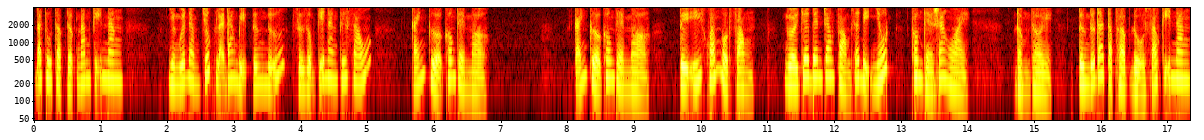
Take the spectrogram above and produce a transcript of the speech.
đã thu thập được năm kỹ năng, nhưng nguyễn nam trúc lại đang bị tương nữ sử dụng kỹ năng thứ sáu. Cánh cửa không thể mở. Cánh cửa không thể mở, tùy ý khóa một phòng, người chơi bên trong phòng sẽ bị nhốt, không thể ra ngoài. Đồng thời, tương nữ đã tập hợp đủ sáu kỹ năng.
